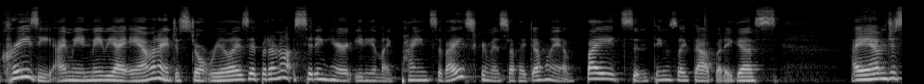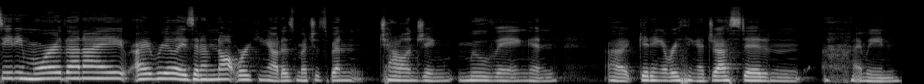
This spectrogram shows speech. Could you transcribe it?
crazy. I mean, maybe I am and I just don't realize it, but I'm not sitting here eating like pints of ice cream and stuff. I definitely have bites and things like that, but I guess I am just eating more than I, I realize, and I'm not working out as much. It's been challenging moving and uh, getting everything adjusted. And I mean,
